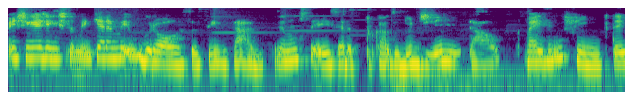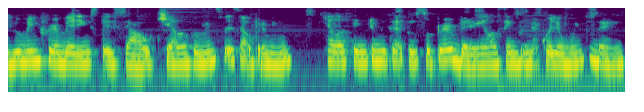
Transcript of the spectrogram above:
Mas tinha gente também que era meio grossa, assim, sabe? Eu não sei se era por causa do dia e tal. Mas enfim, teve uma enfermeira em especial, que ela foi muito especial para mim, que ela sempre me tratou super bem, ela sempre me acolheu muito bem.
